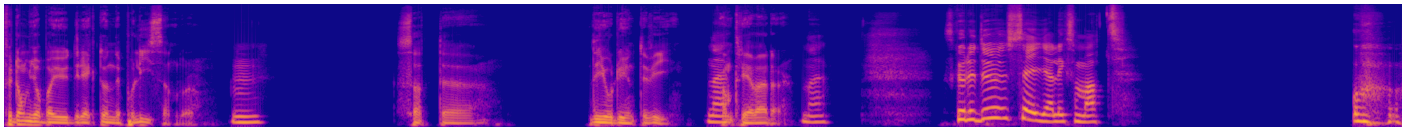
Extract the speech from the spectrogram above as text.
För de jobbar ju direkt under polisen då. mm. Så att eh, det gjorde ju inte vi, Nej. entrévärdar. Nej. Skulle du säga liksom att... Oh.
